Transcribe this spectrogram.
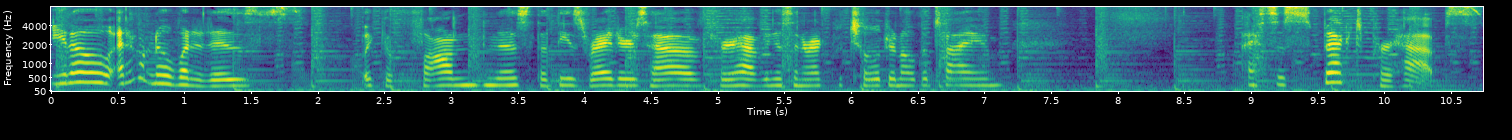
You know, I don't know what it is, like the fondness that these writers have for having us interact with children all the time. I suspect perhaps.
